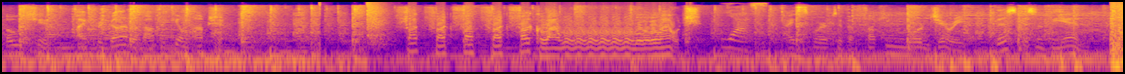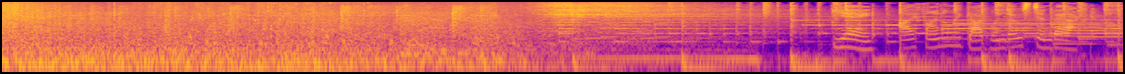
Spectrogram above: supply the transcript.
Oh shit, I forgot about the kill option. Fuck fuck fuck fuck fuck ouch. Yes. I swear to the fucking Lord Jerry, this isn't the end. Yay, I finally got Windows 10 back.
